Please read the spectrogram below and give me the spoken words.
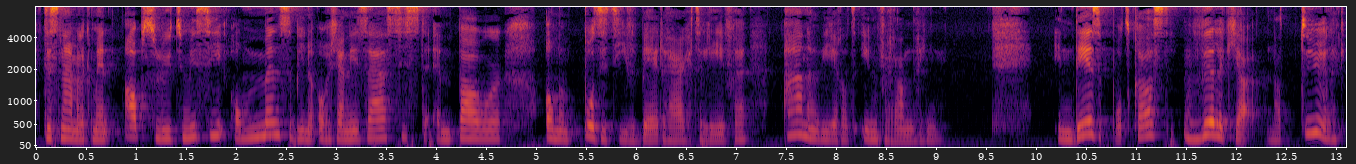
Het is namelijk mijn absolute missie om mensen binnen organisaties te empoweren om een positieve bijdrage te leveren aan een wereld in verandering. In deze podcast wil ik je natuurlijk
